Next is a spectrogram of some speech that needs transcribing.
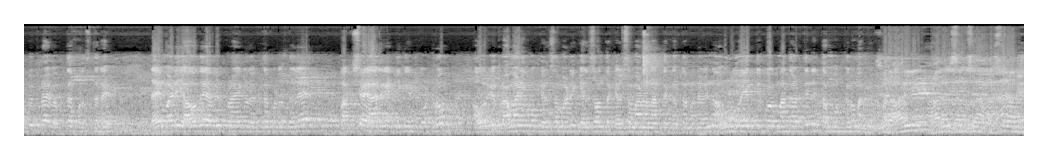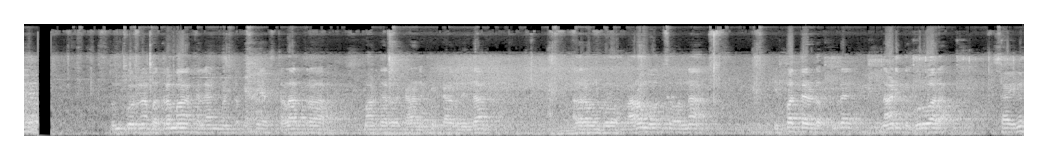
ಅಭಿಪ್ರಾಯ ವ್ಯಕ್ತಪಡಿಸ್ತಾರೆ ದಯಮಾಡಿ ಯಾವುದೇ ಅಭಿಪ್ರಾಯಗಳು ವ್ಯಕ್ತಪಡಿಸದಲ್ಲೇ ಪಕ್ಷ ಯಾರಿಗೆ ಟಿಕೆಟ್ ಕೊಟ್ಟರು ಅವ್ರಿಗೆ ಪ್ರಾಮಾಣಿಕವಾಗಿ ಕೆಲಸ ಮಾಡಿ ಕೆಲಸ ಅಂತ ಕೆಲಸ ಮಾಡೋಣ ಅಂತಕ್ಕಂಥ ಮನವಿಯನ್ನು ಅವ್ರಿಗೂ ವೈಯಕ್ತಿಕವಾಗಿ ಮಾತಾಡ್ತೀನಿ ತಮ್ಮ ಮೂಲಕ ಮನವಿ ತುಮಕೂರಿನ ಭದ್ರಮ್ಮ ಕಲ್ಯಾಣ ಮಂಟಪಕ್ಕೆ ಸ್ಥಳಾಂತರ ಮಾಡ್ತಾ ಇರೋ ಕಾರಣಕ್ಕೆ ಕಾರಣದಿಂದ ಅದರ ಒಂದು ಪ್ರಾರಂಭೋತ್ಸವವನ್ನು ಇಪ್ಪತ್ತೆರಡು ಅಂದರೆ ನಾಡಿದ್ದು ಗುರುವಾರ. ಸರ್ ಇನ್ನೂ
